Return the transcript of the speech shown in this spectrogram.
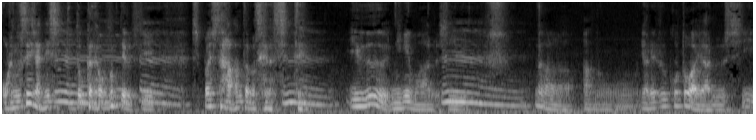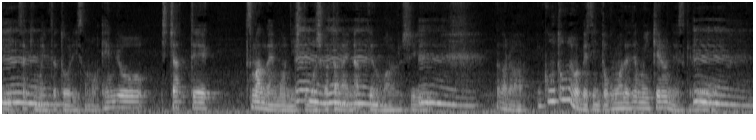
俺のせいじゃねえしってどっかで思ってるし、うん失敗したらあんたのせいだしっていう逃げもあるし、うん。だからあのやれることはやるし、うん。さっきも言った通りその遠慮しちゃってつまんないもんにしても仕方ないなっていうのもあるし、うん。だから行こうと思えば別にどこまででも行けるんですけど、うん。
